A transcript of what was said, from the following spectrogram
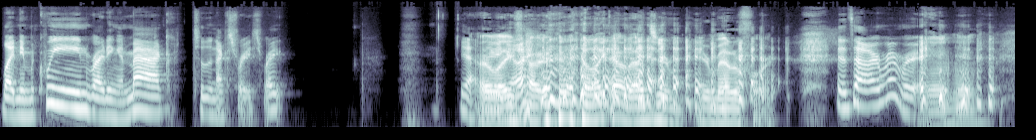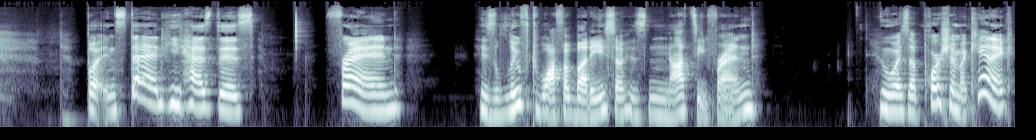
Lightning McQueen riding in Mack to the next race, right? Yeah, I like how- I like how that's your- your metaphor. That's how I remember it. Mhm. but instead, he has this friend, his Luftwaffe buddy, so his Nazi friend, who was a Porsche mechanic,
